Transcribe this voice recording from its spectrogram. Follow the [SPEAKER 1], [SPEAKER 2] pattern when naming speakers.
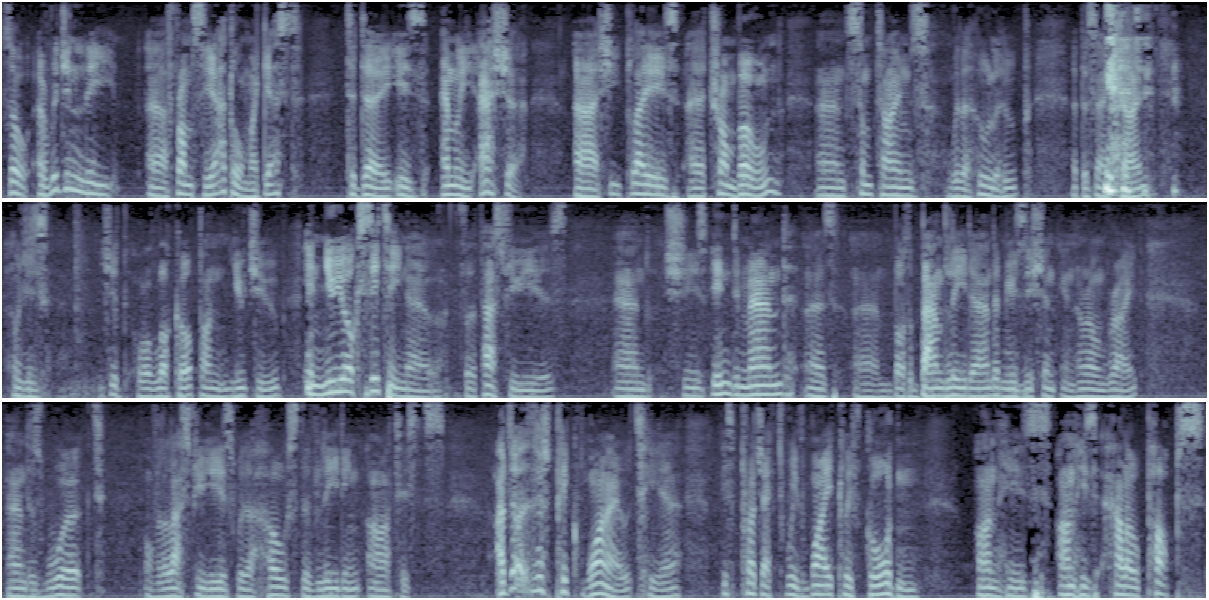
[SPEAKER 1] So, originally uh, from Seattle, my guest today is Emily Asher. Uh, she plays a trombone and sometimes with a hula hoop at the same time, which is you should all look up on YouTube. In New York City now for the past few years, and she's in demand as um, both a band leader and a musician in her own right, and has worked over the last few years with a host of leading artists. I'll just pick one out here. This project with Wycliffe Gordon on his on his Hello Pops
